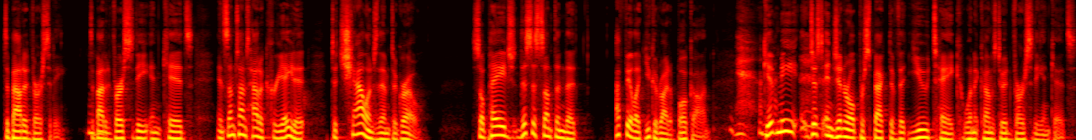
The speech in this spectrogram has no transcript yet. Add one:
It's about adversity. It's about mm-hmm. adversity in kids and sometimes how to create it to challenge them to grow. So, Paige, this is something that I feel like you could write a book on. Give me just in general perspective that you take when it comes to adversity in kids.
